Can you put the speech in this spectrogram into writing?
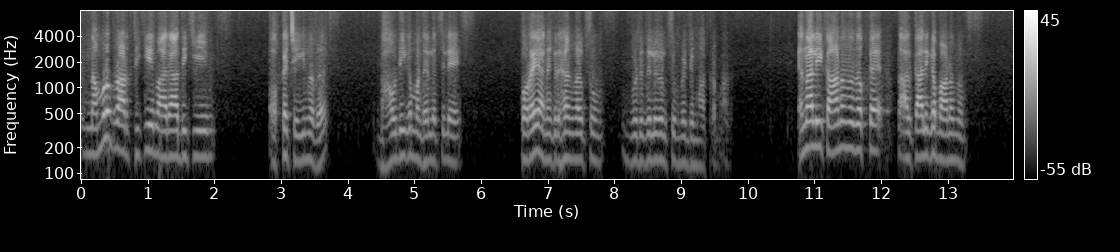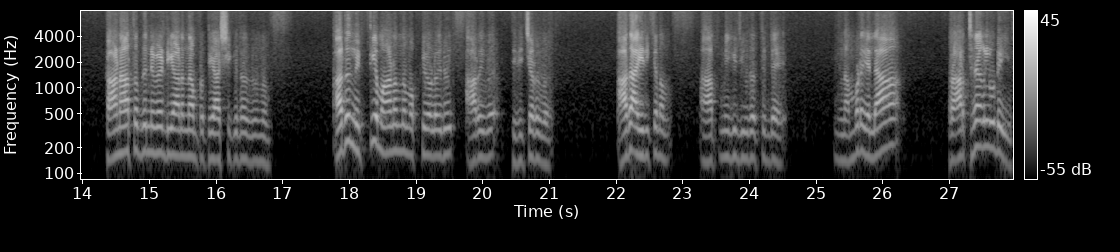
നമ്മൾ പ്രാർത്ഥിക്കുകയും ആരാധിക്കുകയും ഒക്കെ ചെയ്യുന്നത് ഭൗതിക മണ്ഡലത്തിലെ കുറേ അനുഗ്രഹങ്ങൾക്കും വിടുതലുകൾക്കും വേണ്ടി മാത്രമാണ്. എന്നാൽ ഈ കാണുന്നതൊക്കെ താൽക്കാലികമാണെന്നും കാണാത്തതിന് വേണ്ടിയാണ് നാം പ്രത്യാശിക്കുന്നതെന്നും അത് നിത്യമാണെന്നും ഒക്കെയുള്ള ഒരു അറിവ് തിരിച്ചറിവ് അതായിരിക്കണം ആത്മീക ജീവിതത്തിന്റെ നമ്മുടെ എല്ലാ പ്രാർത്ഥനകളുടെയും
